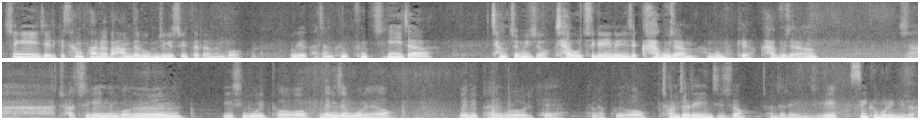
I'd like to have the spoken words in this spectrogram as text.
특징이 이제 이렇게 상판을 마음대로 움직일 수 있다는 거. 이게 가장 큰 특징이자 장점이죠. 좌우측에 있는 이제 가구장 한번 볼게요. 가구장. 자, 좌측에 있는 거는 25리터 냉장고네요. 메리 타입으로 이렇게 해놨고요. 전자레인지죠. 전자레인지. 싱크볼입니다.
